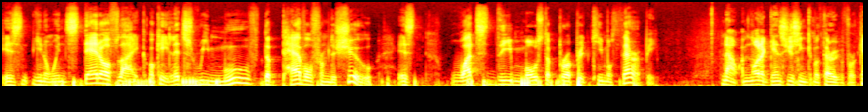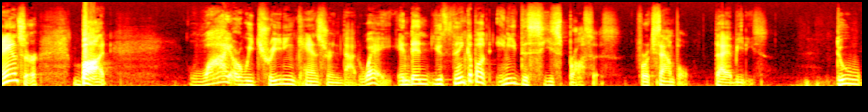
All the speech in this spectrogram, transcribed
is, you know, instead of like, okay, let's remove the pebble from the shoe, is what's the most appropriate chemotherapy? Now, I'm not against using chemotherapy for cancer, but why are we treating cancer in that way? And then you think about any disease process. For example, diabetes. Do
